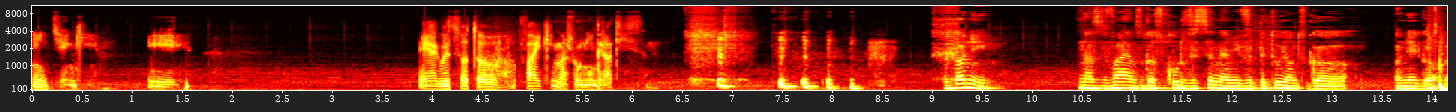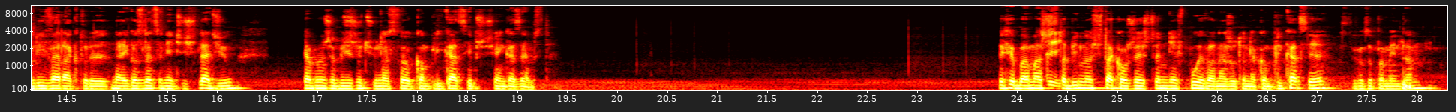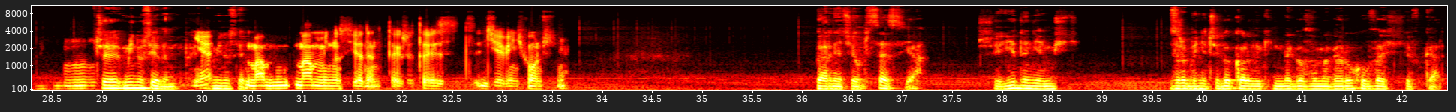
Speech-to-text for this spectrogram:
I dzięki. I jakby co, to fajki masz u mnie gratis. Antoni, nazywając go skurwysynem i wypytując go o niego, Olivera, który na jego zlecenie cię śledził, chciałbym, żebyś rzucił na swoją komplikację przysięga zemsty. Ty chyba masz stabilność taką, że jeszcze nie wpływa na rzuty na komplikacje, z tego co pamiętam. Mm, Czy minus jeden? Nie, Minus jeden. Mam, mam minus jeden, także to jest 9 łącznie. Ogarnia cię obsesja. Czy jedynie mści. Zrobienie czegokolwiek innego wymaga ruchu, weź się w kark.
